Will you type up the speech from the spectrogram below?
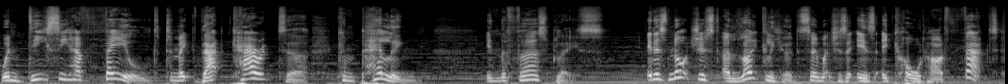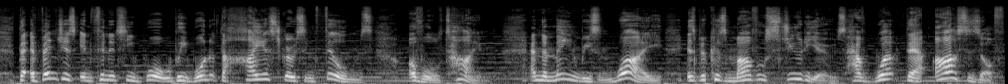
when DC have failed to make that character compelling in the first place? It is not just a likelihood so much as it is a cold hard fact that Avengers Infinity War will be one of the highest grossing films of all time and the main reason why is because Marvel Studios have worked their asses off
